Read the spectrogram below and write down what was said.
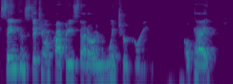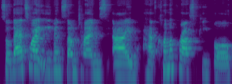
same constituent properties that are in wintergreen. Okay, so that's why even sometimes I have come across people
